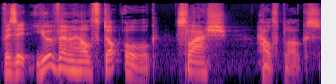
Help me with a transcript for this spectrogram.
visit uofmhealth.org slash healthblogs.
